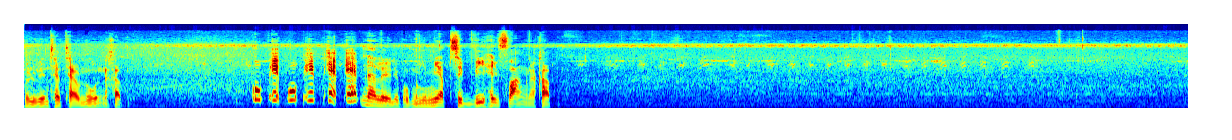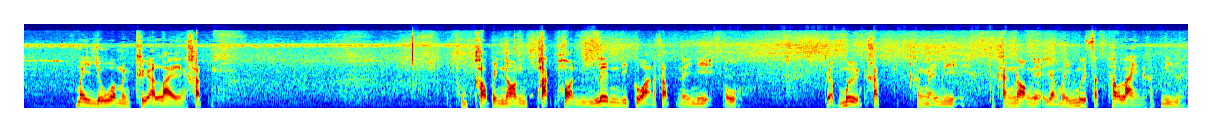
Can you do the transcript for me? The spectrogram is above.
บริเวณแถวๆนู้นนะครับอบเอฟอบเอฟเอฟเอฟนั่นเลยเดี๋ยวผมเงียบสิบวิให้ฟังนะครับไม่รู้ว่ามันคืออะไรนะครับ ผมเข้าไปนอนพักผ่อนเล่นดีกว่านะครับ ในนี้ โอ้ เกือบมืดครับ ข้างในนี้ แต่ข้างนอกเนี่ยยังไม่มืดสักเท่าไหร่นะครับนี่เลย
